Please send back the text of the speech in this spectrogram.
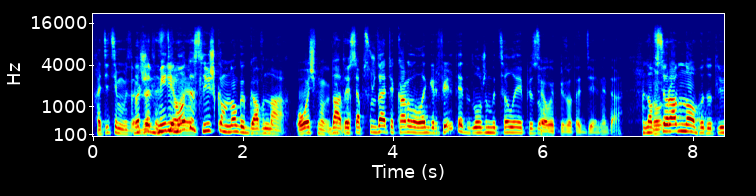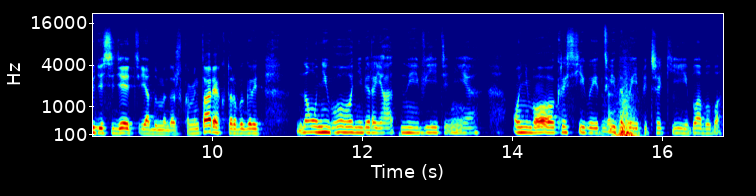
хотите, мы что в мире сделаем моды слишком много говна. Очень много Да, говна. то есть обсуждать Карла Лагерфельде это должен быть целый эпизод. Целый эпизод отдельный, да. Но Ну, все равно будут люди сидеть, я думаю, даже в комментариях, которые будут говорить, но у него невероятные видения, у него красивые твидовые пиджаки, бла-бла-бла.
